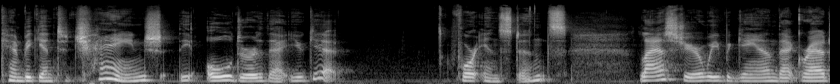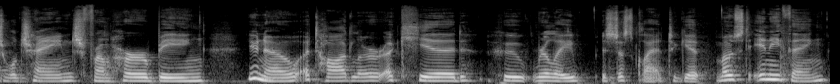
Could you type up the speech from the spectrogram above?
can begin to change the older that you get. For instance, Last year, we began that gradual change from her being, you know, a toddler, a kid who really is just glad to get most anything.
